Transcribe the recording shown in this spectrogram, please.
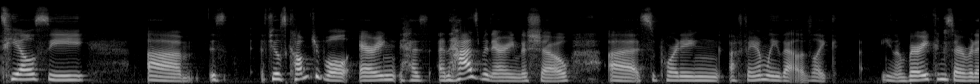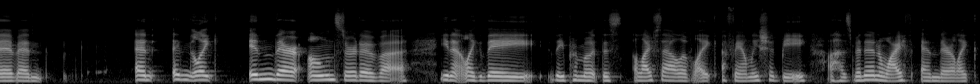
tlc um, is feels comfortable airing has and has been airing the show uh, supporting a family that was like you know very conservative and and and like in their own sort of uh, you know like they they promote this lifestyle of like a family should be a husband and a wife and they're like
